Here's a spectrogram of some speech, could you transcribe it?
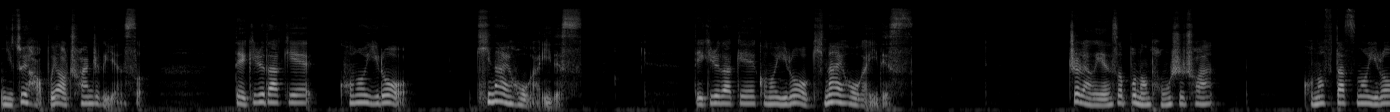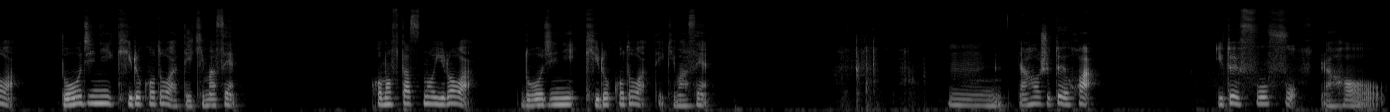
你最好不要穿这个颜色。できるだけこの色を着ない方がいいです。できるだけこの色を着ない方がいいです。这两个颜色不能同时穿。この二つの色は同時に着ることはできません。この二つの色は同時に着ることはできません。嗯，然后是对话，一对夫妇，然后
